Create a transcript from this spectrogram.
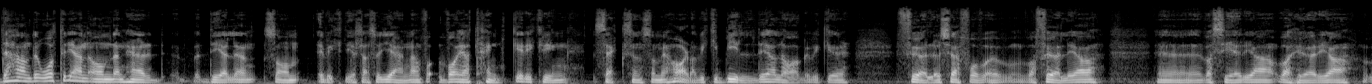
Det handler återigen om den här delen som är viktigast, alltså hjärnan, hva vad jag tänker kring sexen som jag har. Då. Vilka bilder jag lager, vilka følelser jeg får, hva føler jeg, hva eh, ser jeg, hva hører jeg,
